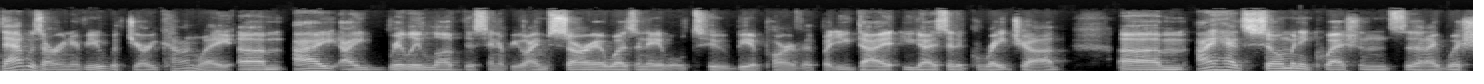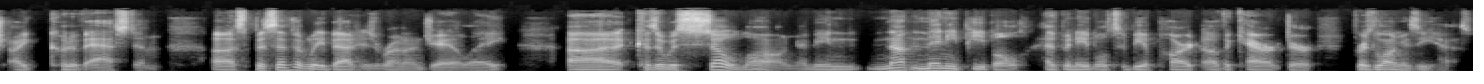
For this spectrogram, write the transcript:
that was our interview with Gerry Conway. Um, I I really loved this interview. I'm sorry I wasn't able to be a part of it, but you di- you guys did a great job. Um, I had so many questions that I wish I could have asked him, uh, specifically about his run on JLA, because it was so long. I mean, not many people have been able to be a part of a character for as long as he has.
